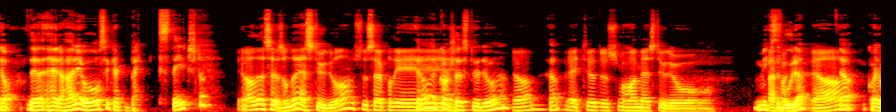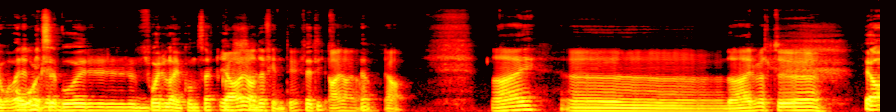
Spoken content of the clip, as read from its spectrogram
Ja, det, dette her er jo sikkert backstage, da. Ja, det ser ut som det er studio, da, hvis du ser på de Ja, Kanskje studio. Ja. Ja, Ja. Er ikke du som har mer studio Miksebordet. Ja. Kan jo være et miksebord for livekonsert. Ja, ja, definitivt. Ja, ja, ja. Ja. ja. Nei øh, Der, vet du Ja,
